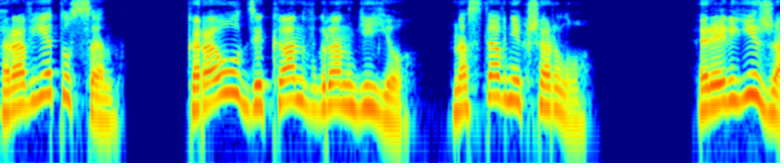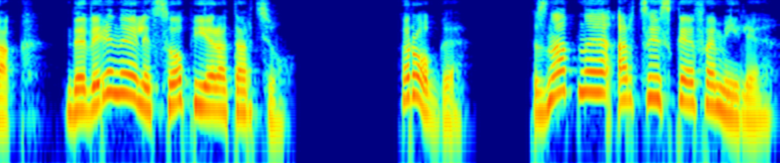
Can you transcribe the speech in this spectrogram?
Равье Туссен, Караул-декан в Гран-Гио, наставник Шарло. Рельи Жак, доверенное лицо Пьера Тартю. Рогге. Знатная арцийская фамилия.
